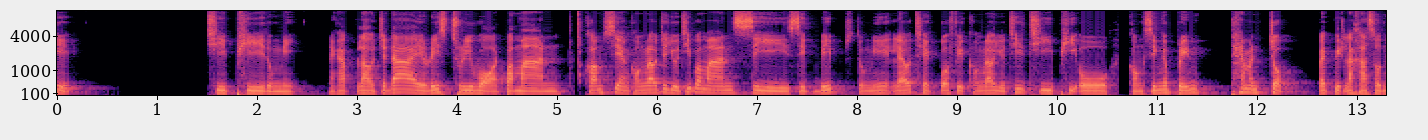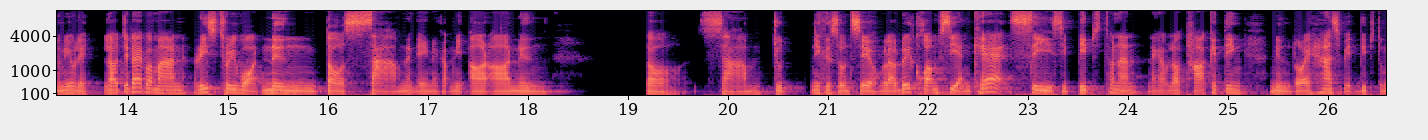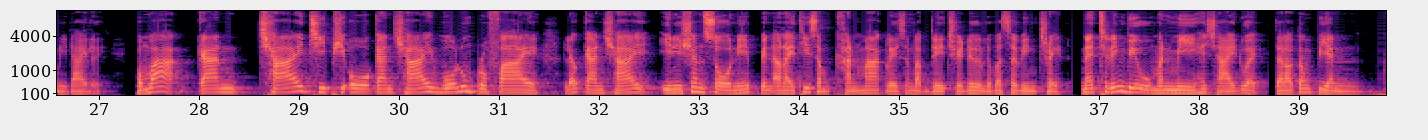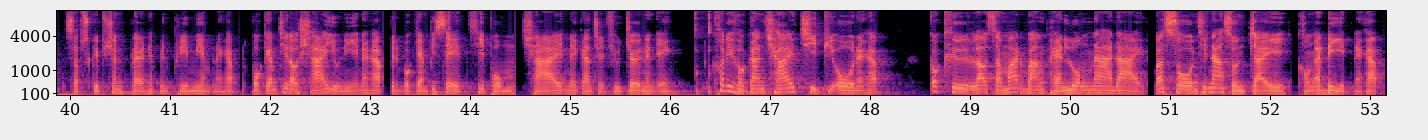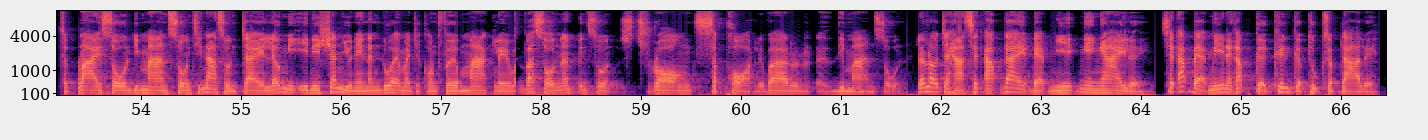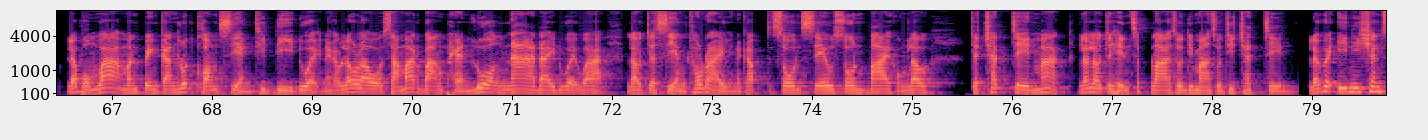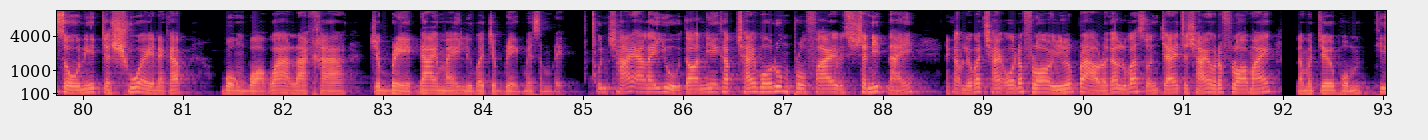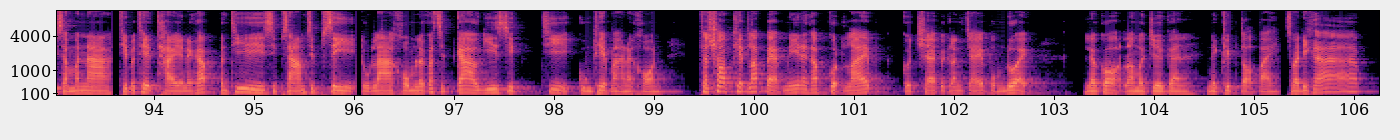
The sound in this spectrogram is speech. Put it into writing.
TP ตรงนี้นะครับเราจะได้ risk to reward ประมาณ ความเสี่ยงของเราจะอยู่ที่ประมาณ 40 bips ตรงนี้แล้ว take profit ของเราอยู่ที่ TPO ของ Single Print ให้มันจบ ไปปิดราคาโซนตรงนี้เลย เราจะได้ประมาณ risk to reward 1 ต่อ 3 นั่นเองนะครับ นี่ RR 1 ต่อ 3 จุด นี่คือโซนเซลล์ของเราด้วยความเสี่ยงแค่ 40 bips เท่านั้นนะครับ เรา targeting 151 bips ตรงนี้ได้เลย ผมว่าการใช้ TPO การใช้ volume profile แล้วการใช้ initial zone นี้เป็นอะไรที่สำคัญมากเลยสำหรับ day trader หรือว่า swing trade ใน trading view มันมีให้ใช้ด้วย แต่เราต้องเปลี่ยน subscription plan ให้เป็น premium นะครับโปรแกรมที่เราใช้อยู่นี้นะครับเป็นโปรแกรมพิเศษที่ผมใช้ในการเทรดฟิวเจอร์นั่นเอง ข้อดีของการใช้ TPO นะครับ ก็คือเราสามารถวางแผนล่วงหน้าได้ ว่าโซนที่น่าสนใจของอดีตนะครับ supply โซน demand โซนที่น่าสนใจ แล้วมี initial อยู่ในนั้นด้วยมันจะคอนเฟิร์มมากเลยว่าโซนนั้นเป็นโซน strong support หรือว่า demand zone แล้วเราจะหา setup ได้แบบนี้ง่าย ๆ เลย setup แบบนี้นะครับเกิดขึ้นเกือบทุกสัปดาห์เลย แล้วผมว่ามันเป็นการลดความเสี่ยงที่ดีด้วยนะครับแล้วเราสามารถวางแผนล่วงหน้าได้ด้วยว่า เราจะเสี่ยงเท่าไหร่นะครับโซนเซลล์โซน buy ของเรา จะชัดเจนมาก แล้วเราจะเห็น supply โซน demand โซนที่ชัดเจน แล้วก็ initial zone นี้จะช่วยนะครับ บ่งบอกว่าราคาจะเบรกได้ไหม หรือว่าจะเบรกไม่สำเร็จ คุณใช้อะไรอยู่ตอนนี้ครับ ใช้ volume profile ชนิดไหนนะครับหรือว่าใช้ order flow อยู่หรือเปล่านะครับหรือว่าสนใจจะใช้ order flow ไหมเรามาเจอผมที่สัมมนาที่ประเทศไทยนะครับวันที่ 13-14 ตุลาคมแล้วก็ 19-20 ที่กรุงเทพมหานคร ถ้าชอบเคล็ดลับแบบนี้นะครับ กดไลค์กดแชร์เป็นกำลังใจให้ผมด้วย แล้วก็เรามาเจอกันในคลิปต่อไป สวัสดีครับ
